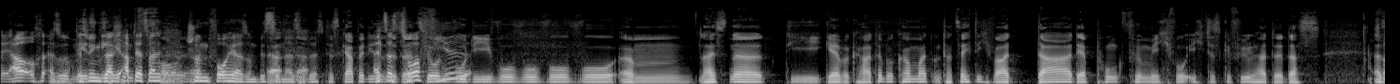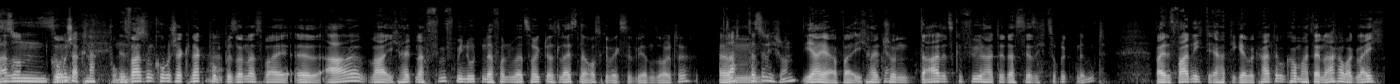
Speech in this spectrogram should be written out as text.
Ja, auch, also Nee, deswegen sage ich ab der schon 20. vor, ja. schon vorher so ein bisschen. Ja, also ja. das, Das gab ja diese Situation, fiel- wo die, wo, wo, wo, wo ähm, Leistner die gelbe Karte bekommen hat und tatsächlich war da der Punkt für mich, wo ich das Gefühl hatte, dass Es war so ein so komischer ein- Knackpunkt. Es war so ein komischer Knackpunkt, besonders weil äh, A, war ich halt nach fünf Minuten davon überzeugt, dass Leistner ausgewechselt werden sollte. Ach, Ähm, tatsächlich schon? Ja, ja, weil ich halt Okay. schon da das Gefühl hatte, dass er sich zurücknimmt. Weil es war nicht, er hat die gelbe Karte bekommen, hat danach aber gleich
